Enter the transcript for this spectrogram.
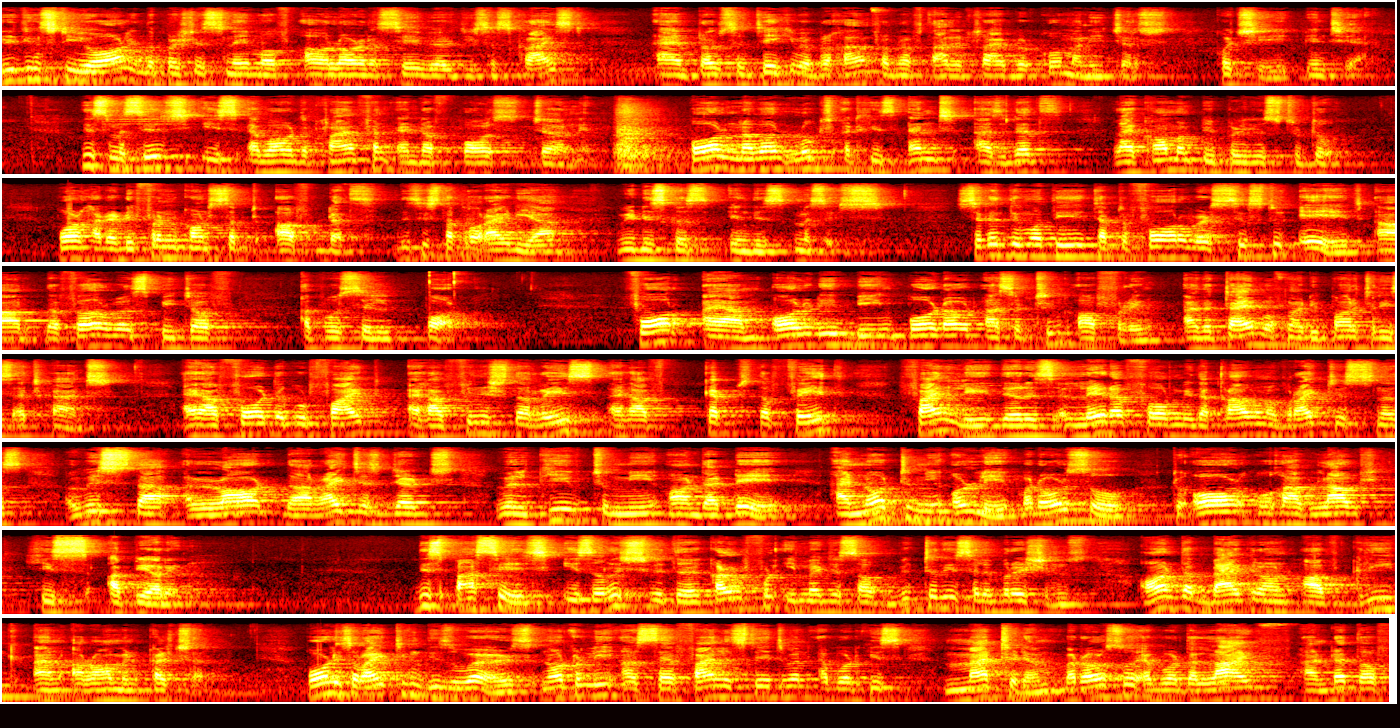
Greetings to you all in the precious name of our Lord and Savior Jesus Christ. I am Professor Jacob Abraham from NaphtaliTribe.com and Church, Kochi, India. This message is about the triumphant end of Paul's journey. Paul never looked at his end as death like common people used to do. Paul had a different concept of death. This is the core idea we discuss in this message. 2 Timothy chapter 4 verse 6 to 8 are the farewell speech of Apostle Paul. For I am already being poured out as a drink offering, and the time of my departure is at hand. I have fought the good fight, I have finished the race, I have kept the faith. Finally, there is laid up for me the crown of righteousness, which the Lord, the righteous judge, will give to me on that day, and not to me only, but also to all who have loved his appearing. This passage is rich with colorful images of victory celebrations on the background of Greek and Roman culture. Paul is writing these words not only as a final statement about his martyrdom, but also about the life and death of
